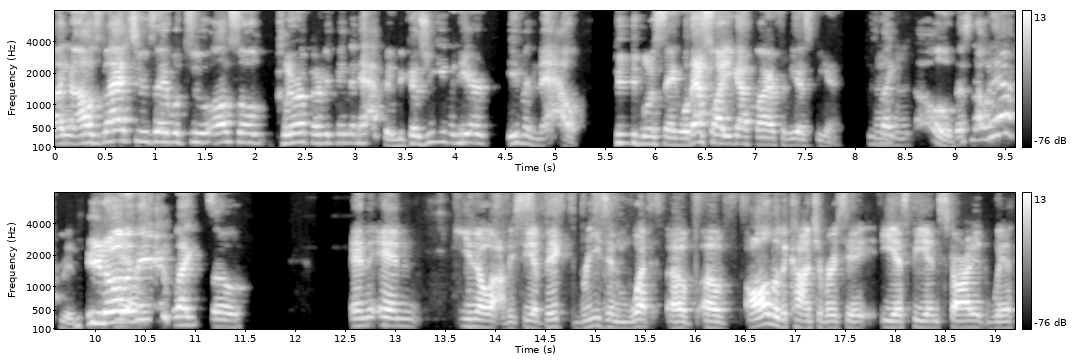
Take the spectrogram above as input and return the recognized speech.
uh, you know, I was glad she was able to also clear up everything that happened because you even hear even now people are saying, "Well, that's why you got fired from ESPN." It's like, Mhm. no, that's not what happened. You know what I mean? Like, so and and you know obviously a big reason what of of all of the controversy espn started with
